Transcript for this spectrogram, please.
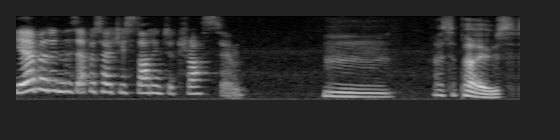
Yeah, but in this episode she's starting to trust him. Hmm, I suppose.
